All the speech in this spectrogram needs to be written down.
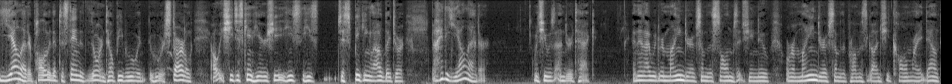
yell at her. Paula would have to stand at the door and tell people who would who were startled, "Oh, she just can't hear. She he's he's just speaking loudly to her." But I had to yell at her when she was under attack. And then I would remind her of some of the psalms that she knew, or remind her of some of the promise of God, and she'd calm right down.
